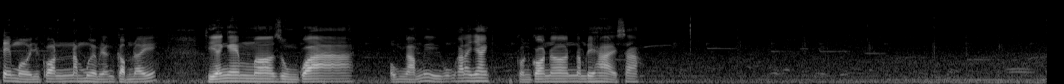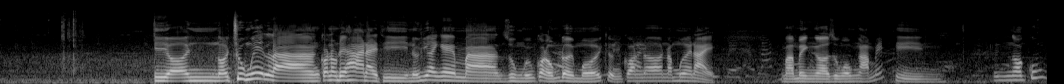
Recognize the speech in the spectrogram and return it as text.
STM như con 50 mình đang cầm đấy Thì anh em uh, dùng qua ống ngắm thì cũng khá là nhanh Còn con uh, 5D2 thì sao? Thì uh, nói chung ấy là con 5D2 này thì nếu như anh em mà dùng với con ống đời mới kiểu như con uh, 50 này Mà mình uh, dùng ống ngắm ấy thì nó cũng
